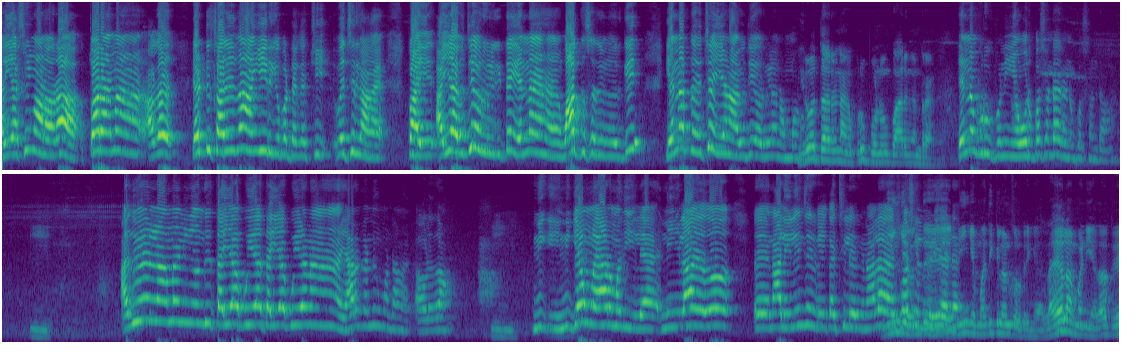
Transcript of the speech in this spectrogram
ஐயா சீமானவரா தோராயமா அதாவது எட்டு சதவீதம் அங்கீகரிக்கப்பட்ட கட்சி வச்சிருக்காங்க. இப்ப ஐயா விஜய் அவர்கள்கிட்ட என்ன வாக்கு சதவீதம் இருக்கு? என்னத்தை வச்சு ஐயா நான் விஜய் அவர்களை நம்ம இருபத்தாறு நாங்க ப்ரூவ் பண்ணுவோம் பாருங்கன்றாங்க. என்ன ப்ரூவ் பண்ணீங்க? ஒரு பர்சன்டா ரெண்டு பர்சன்டா ம். அதுவே இல்லாம நீங்க வந்து தையா புய்யா தையா புய்யானா யாரும் கண்டுக்க மாட்டாங்க. அவ்வளவுதான். ம். இன்னைக்கு இன்னைக்கே உங்களை யாரும் மதிக்கல? நீங்களா ஏதோ நாலு இளைஞர்கள் கட்சியில இருக்கனால சோசியல் மீடியால நீங்க மதிக்கலன்னு சொல்றீங்க. லயலா மணி அதாவது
